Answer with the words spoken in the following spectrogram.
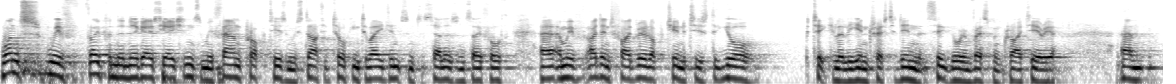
Once we've opened the negotiations and we've found properties and we've started talking to agents and to sellers and so forth, uh, and we've identified real opportunities that you're particularly interested in that suit your investment criteria, um,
